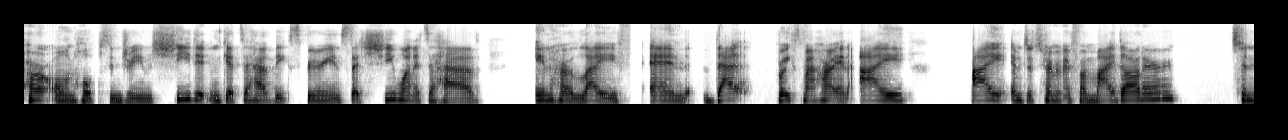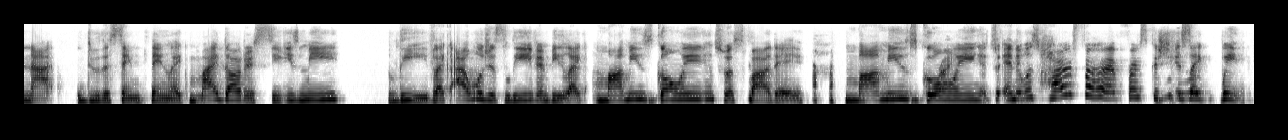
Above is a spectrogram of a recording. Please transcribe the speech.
her own hopes and dreams. She didn't get to have the experience that she wanted to have in her life. And that breaks my heart. And I I am determined for my daughter to not do the same thing. Like my daughter sees me leave. Like I will just leave and be like, mommy's going to a spa day. mommy's going right. to, and it was hard for her at first because she's like, mm-hmm. wait,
